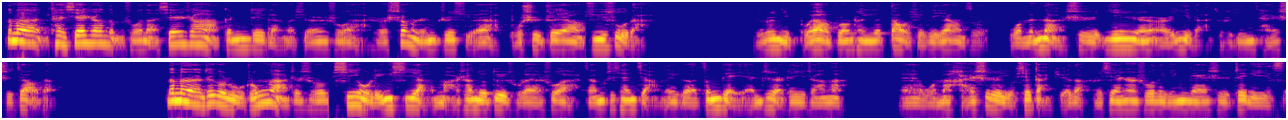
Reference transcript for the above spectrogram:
那么你看先生怎么说呢？先生啊跟这两个学生说啊，说圣人之学啊不是这样拘束的，就是你不要装成一个道学的样子，我们呢是因人而异的，就是因材施教的。那么，这个汝中啊，这时候心有灵犀啊，马上就对出来说啊，咱们之前讲那个增点言志这一章啊，哎，我们还是有些感觉的。说先生说的应该是这个意思。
